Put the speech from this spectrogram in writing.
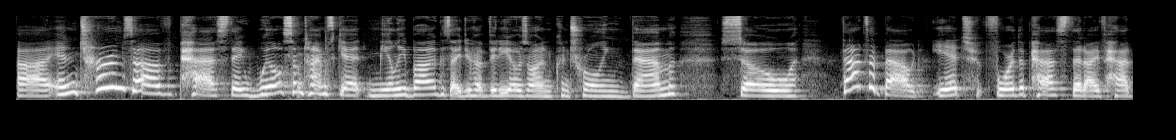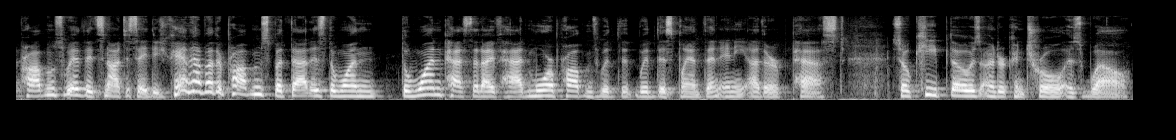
Uh, in terms of pests, they will sometimes get mealybugs. I do have videos on controlling them. So that's about it for the pests that I've had problems with. It's not to say that you can't have other problems, but that is the one the one pest that I've had more problems with the, with this plant than any other pest. So keep those under control as well.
